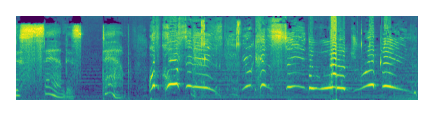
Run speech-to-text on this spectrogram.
This sand is damp. Of course it is. You can see the water dripping.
